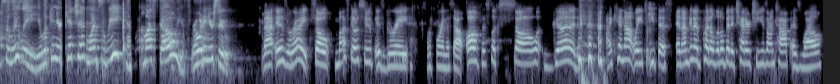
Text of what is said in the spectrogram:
Absolutely. You look in your kitchen once a week and what must go, you throw it in your soup. That is right. So must go soup is great. We're pouring this out. Oh, this looks so good. I cannot wait to eat this. And I'm going to put a little bit of cheddar cheese on top as well.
